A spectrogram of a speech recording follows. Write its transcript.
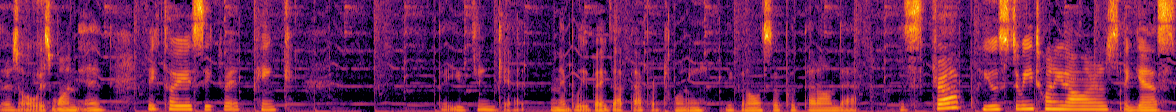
there's always one in Victoria's Secret pink that you can get. And I believe I got that for 20 You can also put that on that. The strap used to be $20, I guess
